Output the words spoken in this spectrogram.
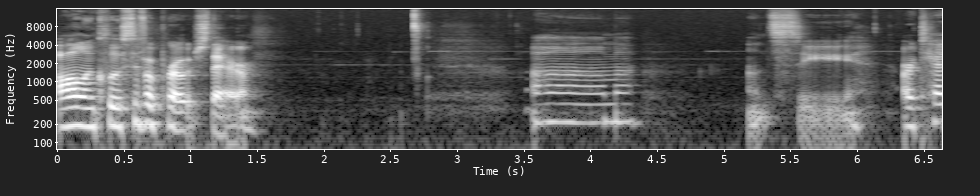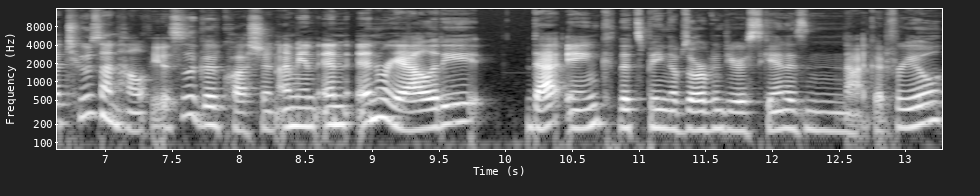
all inclusive approach there. Um, let's see. Are tattoos unhealthy? This is a good question. I mean, in in reality, that ink that's being absorbed into your skin is not good for you.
